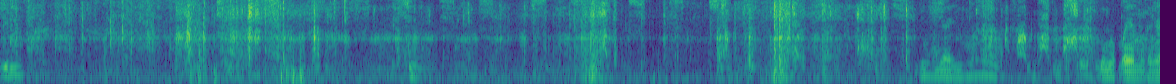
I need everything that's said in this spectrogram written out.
dính. Dính dày quá dính một em cả nhà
